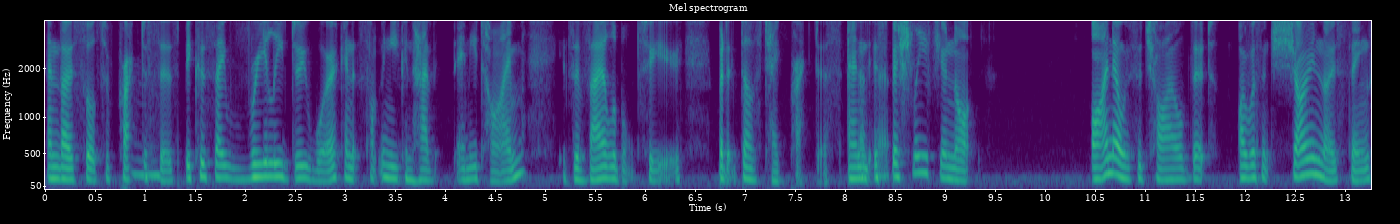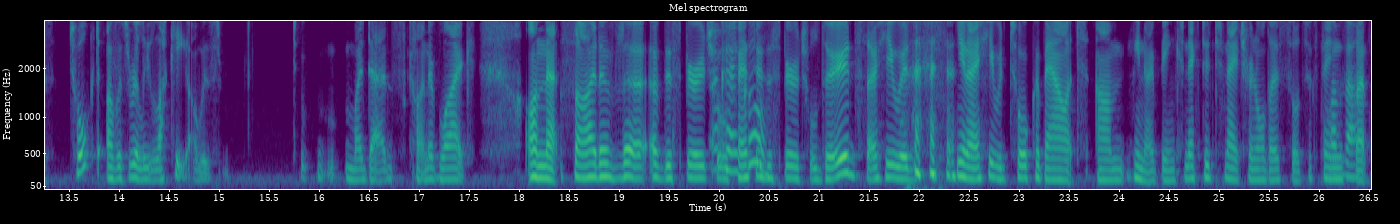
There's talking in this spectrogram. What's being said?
and those sorts of practices mm. because they really do work and it's something you can have anytime it's available to you but it does take practice and That's especially it. if you're not I know as a child that I wasn't shown those things. Talked, I was really lucky. I was my dad's kind of like on that side of the of the spiritual okay, fence. Cool. He's a spiritual dude, so he would, you know, he would talk about, um, you know, being connected to nature and all those sorts of things. But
